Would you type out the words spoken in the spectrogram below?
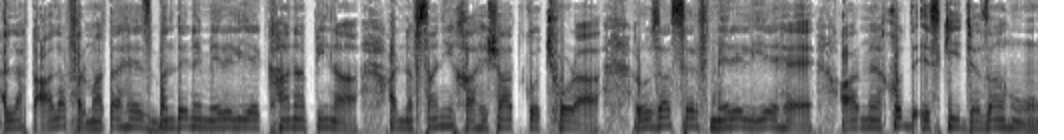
اللہ تعالیٰ فرماتا ہے، اس بندے نے میرے لیے کھانا پینا اور نفسانی خواہشات کو چھوڑا۔ روزہ صرف میرے لیے ہے اور میں خود اس کی جزا ہوں۔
